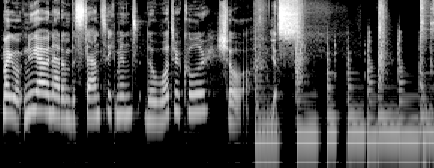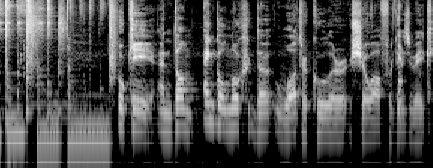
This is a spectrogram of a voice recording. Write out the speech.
Maar goed, nu gaan we naar een bestaand segment. De Watercooler Show-Off. Yes. Oké, en dan enkel nog de watercooler show-off voor Ja. deze week.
